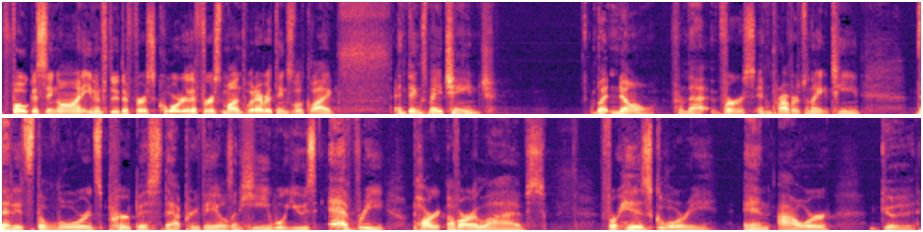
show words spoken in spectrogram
focusing on, even through the first quarter, the first month, whatever things look like. And things may change. But know from that verse in Proverbs 19 that it's the Lord's purpose that prevails, and He will use every part of our lives for His glory and our good.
